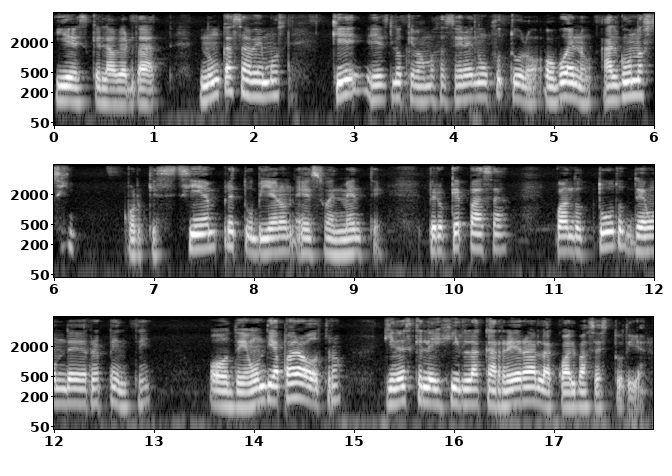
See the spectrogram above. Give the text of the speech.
Y es que la verdad, nunca sabemos qué es lo que vamos a hacer en un futuro. O bueno, algunos sí, porque siempre tuvieron eso en mente. Pero ¿qué pasa cuando tú de un de repente o de un día para otro tienes que elegir la carrera a la cual vas a estudiar?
